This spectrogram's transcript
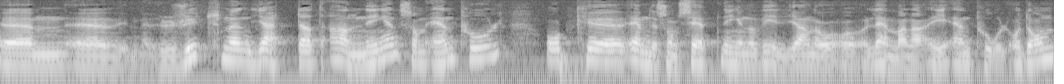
Ehm, eh, rytmen, hjärtat, andningen som en pool och eh, ämnesomsättningen och viljan och, och lemmarna i en pool. Och de,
